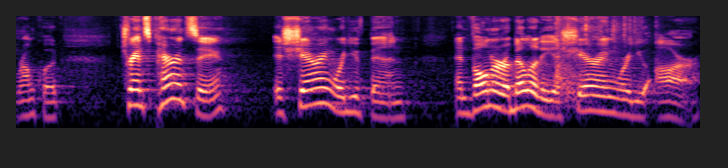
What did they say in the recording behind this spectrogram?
wrong quote, transparency is sharing where you've been, and vulnerability is sharing where you are.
